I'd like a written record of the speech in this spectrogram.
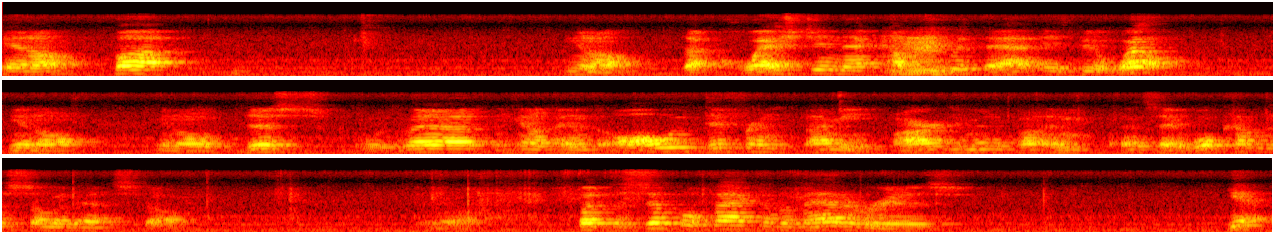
you know, but, you know, the question that comes with that is, well, you know, you know, this was that, you know, and all the different, I mean, argument upon, and I say, we'll come to some of that stuff. You know, but the simple fact of the matter is, yes,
